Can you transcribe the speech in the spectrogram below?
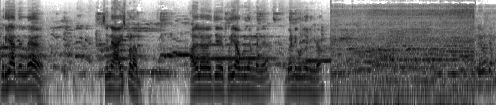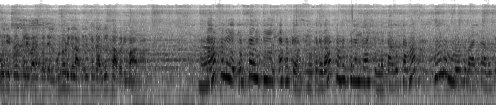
பிரியா தந்த சின்ன ஐஸ் பழம். அதில் வச்சு பிரியா கொடுக்கணுன்னு வேண்டி குடிச்சு நிற்கிறோம் வழங்குவதில் முன்னோடிகளாக இருக்கின்றார்கள் சாபடிமார் ದಾಖಲೆ ಎಸ್ಐಟಿ ಎಬಕಸ್ ಮುಖದವ ಸಮಸ್ತ ಲಂಕಾ ಶಿವತಾವು ಸಹ கூலம் லோக வார்த்தாவுக்கு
